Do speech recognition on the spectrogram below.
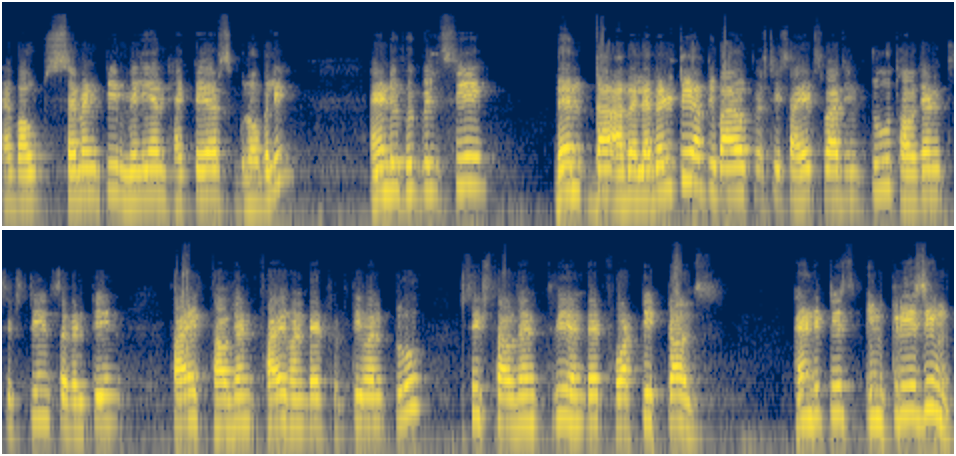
about 70 million hectares globally. And if you will see, then the availability of the biopesticides was in 2016-17 5,551 to 6,340 tons. And it is increasing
